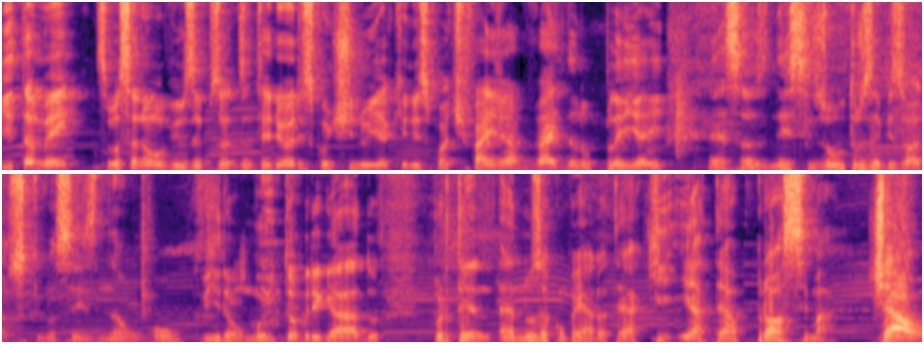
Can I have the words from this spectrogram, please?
E também, se você não ouviu os episódios anteriores, continue aqui no Spotify, já vai dando play aí nessas, nesses outros episódios que vocês não ouviram. Muito obrigado por ter eh, nos acompanhado até aqui e até a próxima. Tchau!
